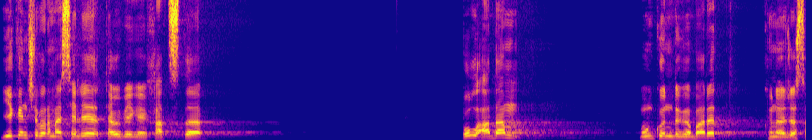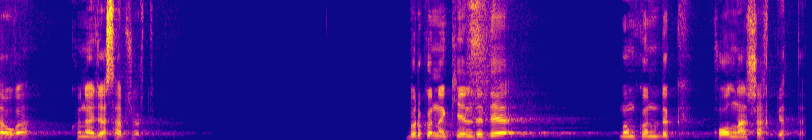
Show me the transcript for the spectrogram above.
екінші бір мәселе тәубеге қатысты. Бұл адам мүмкіндігі бар еді күнә жасауға күнә жасап жүрді. Бір күні келді де мүмкіндік қолынан шығып кетті.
